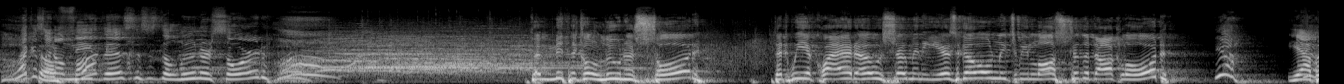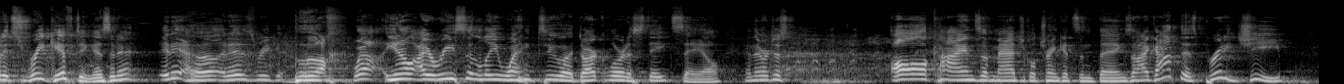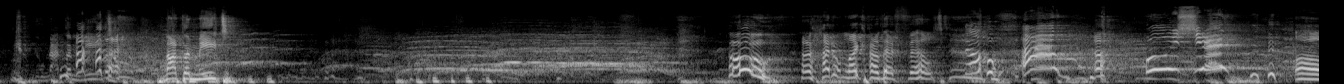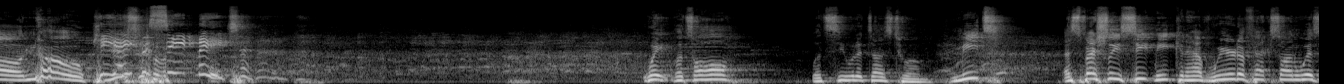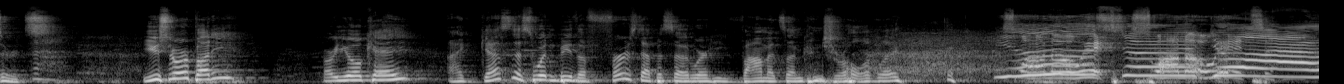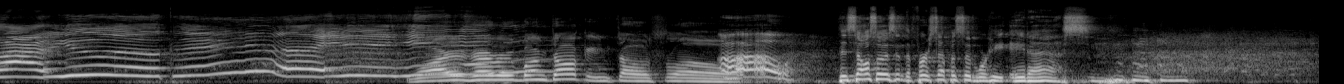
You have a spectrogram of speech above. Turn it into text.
I guess I don't fuck? need this. This is the lunar sword. The mythical lunar sword that we acquired oh so many years ago, only to be lost to the Dark Lord. yeah, yeah, but it's regifting, isn't it? it is. Well, it is. Re- well, you know, I recently went to a Dark Lord estate sale, and there were just all kinds of magical trinkets and things, and I got this pretty cheap. Not the meat. Not the meat. I don't like how that felt. No. Ow! Holy shit! Oh no. He ate the seat meat. Wait, let's all let's see what it does to him. Meat, especially seat meat, can have weird effects on wizards. Usidore, buddy, are you okay? I guess this wouldn't be the first episode where he vomits uncontrollably. Swallow it. Swallow it. Are you okay? Why is everyone talking so slow? Oh, This also isn't the first episode where he ate ass.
